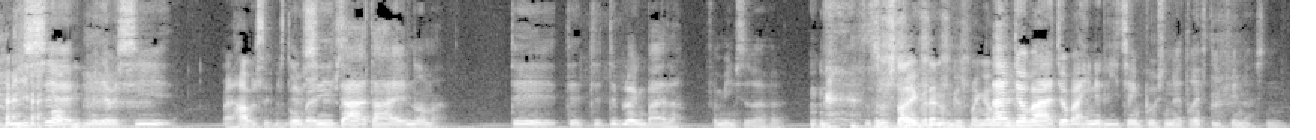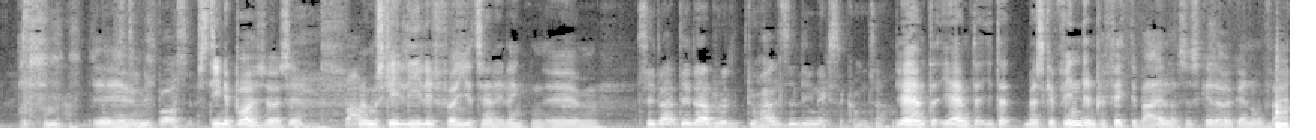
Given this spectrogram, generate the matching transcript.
vi ser, men jeg vil sige, Man har vel set en stor jeg vil sige der, der har jeg ændret mig. Det, det, det, det bliver ikke en bejler, fra min side i hvert fald. Så forstår jeg ikke, hvordan hun kan springe op. Nej, det var, bare, det var bare hende, jeg lige tænkte på, sådan at driftige kvinder. Sådan. Øh, Stine Bosse. Stine Bosse også, ja. Hun er måske lige lidt for irriterende i længden. Øh, Se, der, det er der, du, du har altid lige en ekstra kommentar. Ja, men der, ja men der, der, man skal finde den perfekte bejle, og så skal der jo ikke være nogen fejl.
